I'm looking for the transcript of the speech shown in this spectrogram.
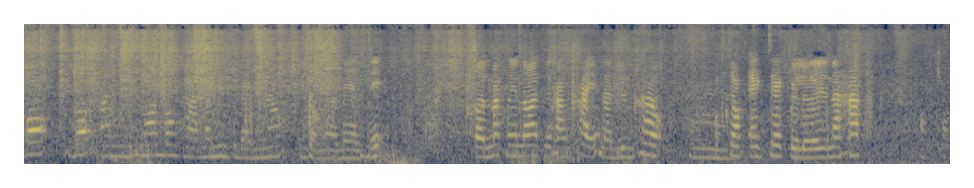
เบาะเบาะอันนอนบองขามันมีแต่แบบนี้เนาะมีสองหน่วยแมนนี่ ตอนมักน้อยๆคือทางไข่นะดึงเข้าอืมออกจอกแอกแจกไปเลยนะฮักออกจาก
